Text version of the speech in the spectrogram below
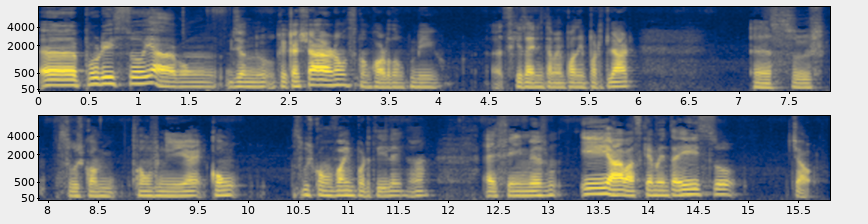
Uh, por isso, yeah, vão dizendo o que é que acharam, se concordam comigo. Uh, se quiserem também podem partilhar. Uh, se, vos, se vos convenier, com, se vos convém, partilhem. É assim mesmo. E yeah, basicamente é isso. Tchau.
